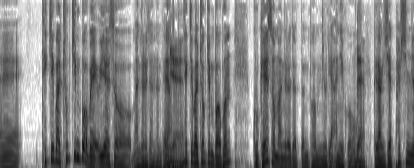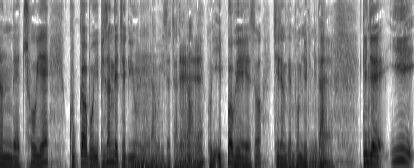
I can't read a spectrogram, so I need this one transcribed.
에, 택지발 촉진법에 의해서 만들어졌는데요. 예. 택지발 촉진법은 국회에서 만들어졌던 법률이 아니고 네. 그 당시에 80년대 초에 국가보위 비상대책위원회라고 있었잖아요. 네. 거기 입법회의에서 제정된 법률입니다. 네. 그 이제 이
